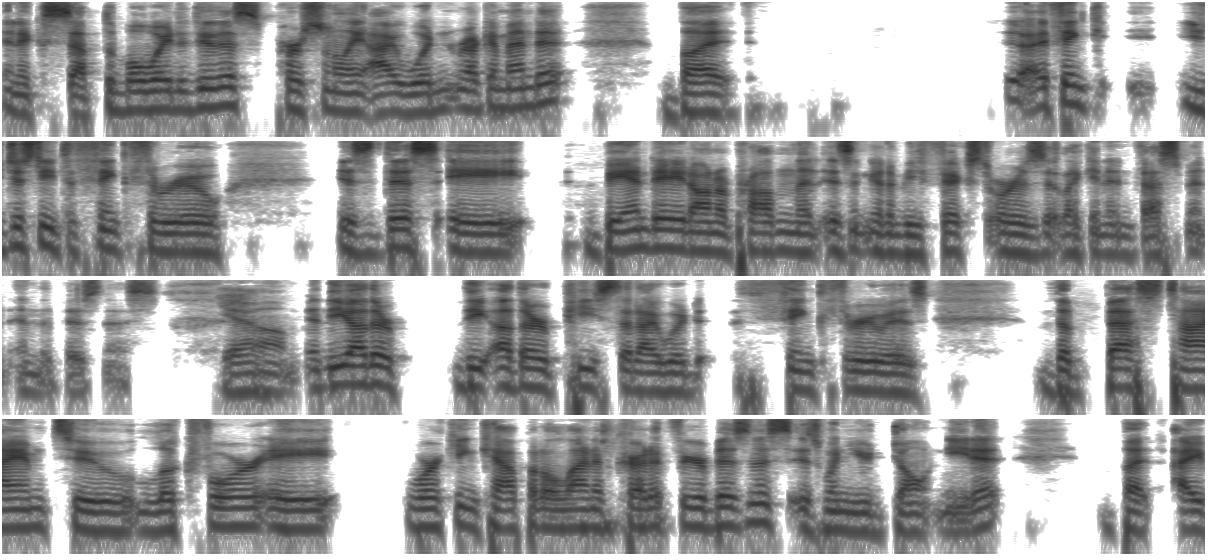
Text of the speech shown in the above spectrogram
an acceptable way to do this. Personally i wouldn't recommend it but i think you just need to think through is this a band-aid on a problem that isn't going to be fixed or is it like an investment in the business yeah um, and the other the other piece that i would think through is the best time to look for a working capital line of credit for your business is when you don't need it but i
